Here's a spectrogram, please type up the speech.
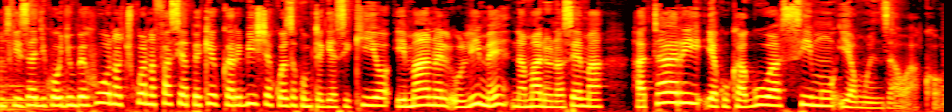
msikilizaji kwa ujumbe huo nachukua nafasi ya pekee kukaribisha kuweza kumtegea sikio emmanuel ulime na mada unasema hatari ya kukagua simu ya mwenza wako.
